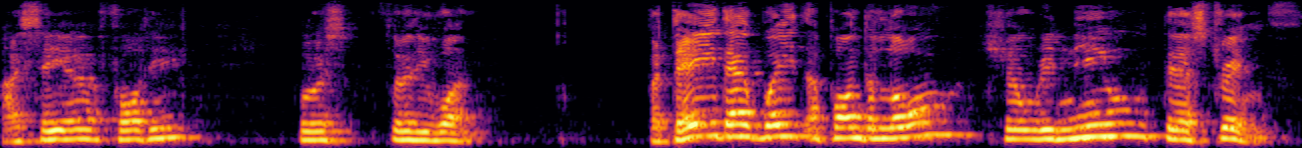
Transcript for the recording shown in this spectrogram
Isaiah 40, verse 31. But they that wait upon the Lord shall renew their strength.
